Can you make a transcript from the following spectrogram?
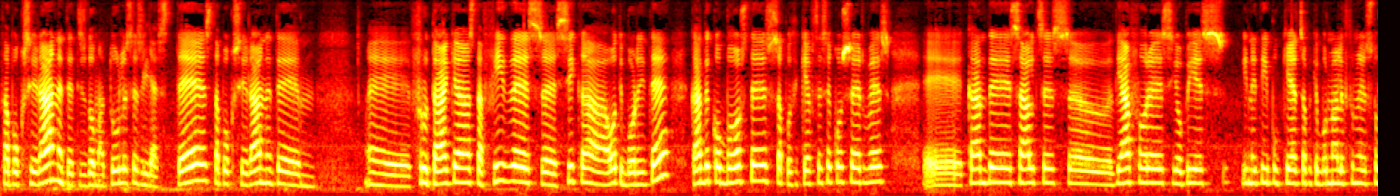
θα αποξηράνετε τις ντοματούλες σας λιαστές, θα αποξηράνετε ε, φρουτάκια, σταφίδες, ε, σίκα, ό,τι μπορείτε. Κάντε κομπόστες, αποθηκεύστε σε κονσέρβες. Ε, κάντε σάλτσες ε, διάφορες οι οποίες είναι τύπου κέρτσαπ και μπορούν να λεφθούν στο,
